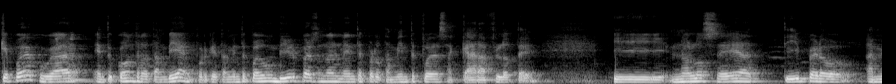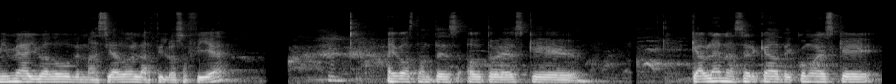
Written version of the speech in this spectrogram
Que puede jugar en tu contra también, porque también te puede hundir personalmente, pero también te puede sacar a flote. Y no lo sé a ti, pero a mí me ha ayudado demasiado la filosofía. Hay bastantes autores que que hablan acerca de cómo es que,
